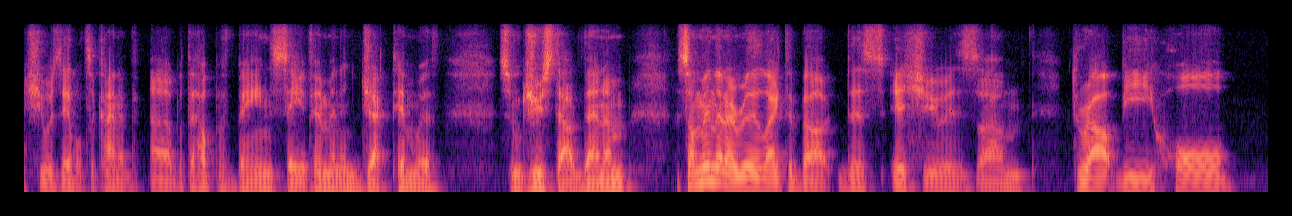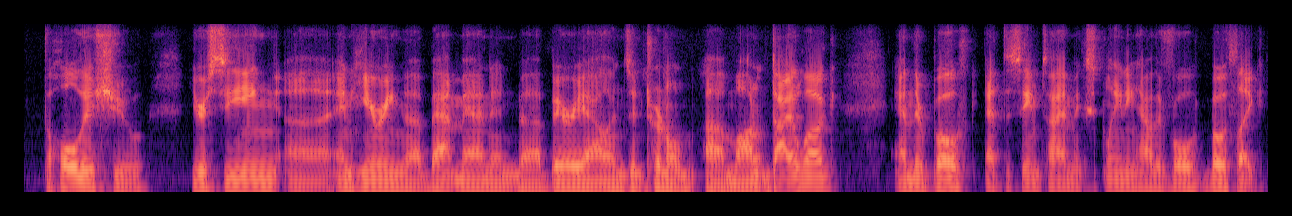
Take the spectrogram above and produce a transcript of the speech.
she was able to kind of, uh, with the help of Bane, save him and inject him with some juiced out venom. Something that I really liked about this issue is um, throughout the whole the whole issue, you're seeing uh, and hearing uh, Batman and uh, Barry Allen's internal uh, dialogue, and they're both at the same time explaining how they're both both like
